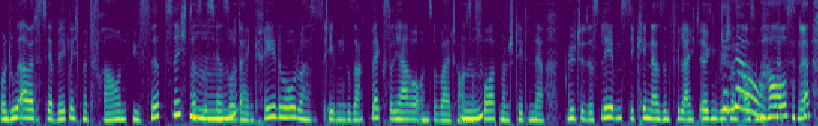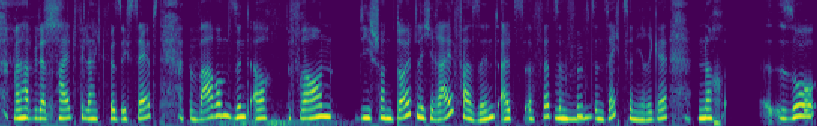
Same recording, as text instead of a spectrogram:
Und du arbeitest ja wirklich mit Frauen Ü40. Das ist ja so mhm. dein Credo. Du hast es eben gesagt, Wechseljahre und so weiter und so mhm. fort. Man steht in der Blüte des Lebens. Die Kinder sind vielleicht irgendwie genau. schon aus dem Haus. Ne? Man hat wieder Zeit vielleicht für sich selbst. Warum sind auch Frauen die schon deutlich reifer sind als 14, 15, 16-Jährige, noch äh, so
